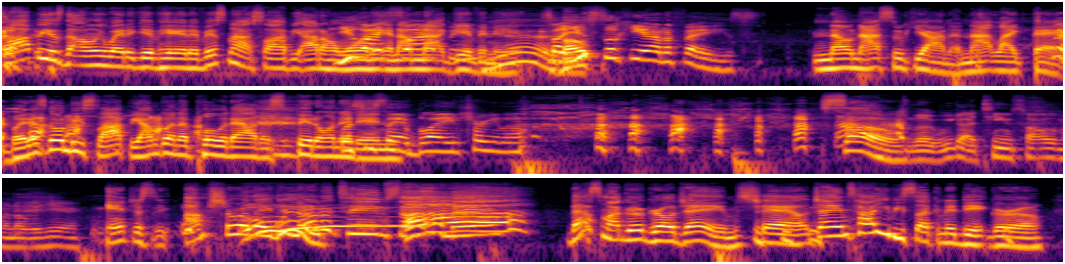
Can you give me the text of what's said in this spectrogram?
sloppy is the only way to give head. If it's not sloppy, I don't You want like it, and I'm not sloppy? giving it. Yeah. so Both- you Sukihana face. no, not Sukihana, not like that. But it's gonna be sloppy. I'm gonna pull it out and spit on But it. she And said blame Trina. so Look, we got Team Solomon over here. interesting. I'm sure they Ooh, do. another team Solomon. Uh, that's my good girl, James. Child. James, how you be sucking a dick, girl?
